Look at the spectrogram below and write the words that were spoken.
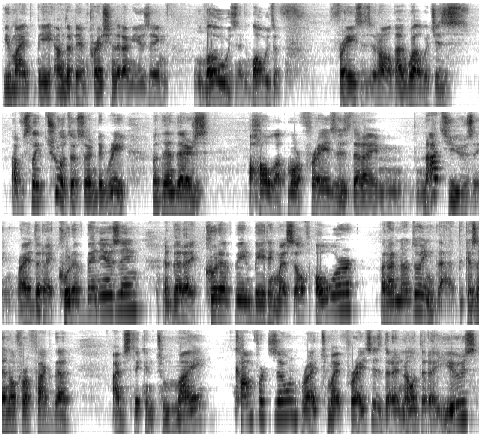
You might be under the impression that I'm using loads and loads of phrases and all that, well, which is obviously true to a certain degree, but then there's a whole lot more phrases that I'm not using, right? That I could have been using and that I could have been beating myself over, but I'm not doing that because I know for a fact that I'm sticking to my comfort zone, right, to my phrases that I know that I use.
